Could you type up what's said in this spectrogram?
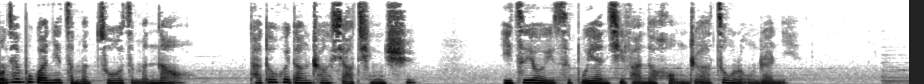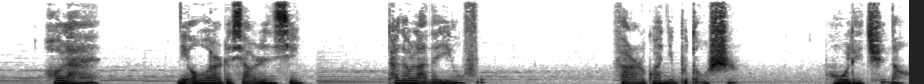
从前不管你怎么作怎么闹，他都会当成小情趣，一次又一次不厌其烦的哄着、纵容着你。后来，你偶尔的小任性，他都懒得应付，反而怪你不懂事、无理取闹。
